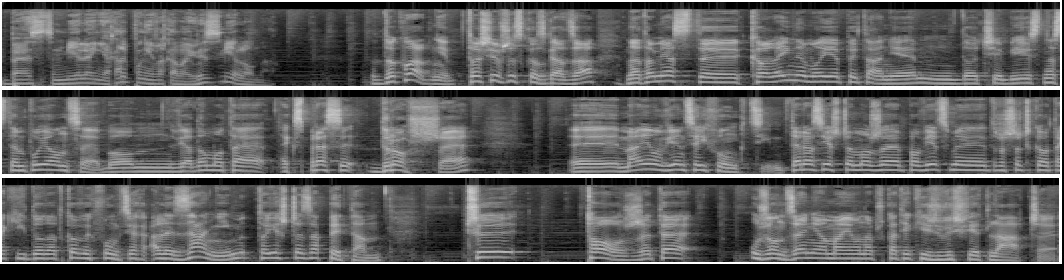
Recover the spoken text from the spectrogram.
bez mielenia kawy, ponieważ kawa jest zmielona. Dokładnie, to się wszystko zgadza. Natomiast e, kolejne moje pytanie do ciebie jest następujące, bo wiadomo, te ekspresy droższe e, mają więcej funkcji. Teraz jeszcze może powiedzmy troszeczkę o takich dodatkowych funkcjach, ale zanim to jeszcze zapytam, czy to, że te urządzenia mają na przykład jakieś wyświetlacze,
